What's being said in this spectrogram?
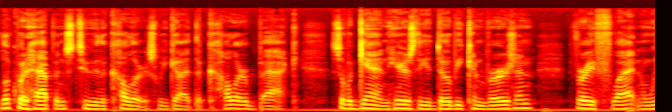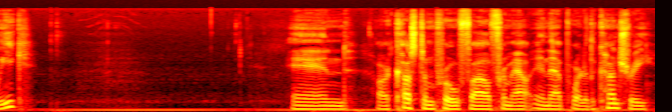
look what happens to the colors. We got the color back. So again, here's the Adobe conversion, very flat and weak. And our custom profile from out in that part of the country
